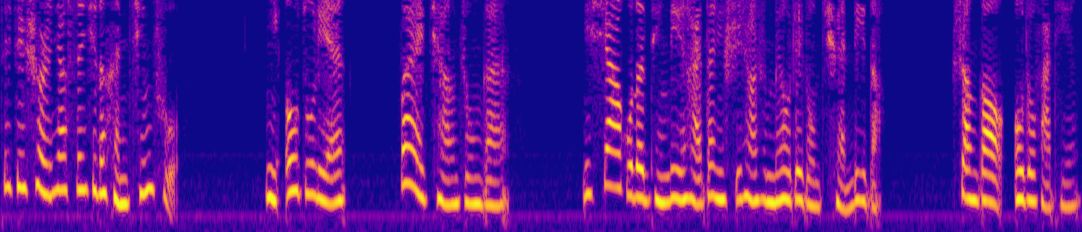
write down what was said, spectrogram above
对这事儿，人家分析的很清楚。你欧足联外强中干。你吓唬的挺厉害，但你实际上是没有这种权利的。上告欧洲法庭，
